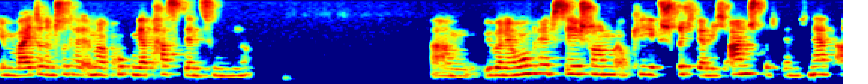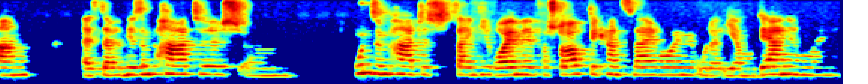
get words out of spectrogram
im weiteren Schritt halt immer gucken, wer passt denn zu mir. Ähm, über eine Homepage sehe ich schon, okay, spricht der mich an, spricht der mich nett an, ist er mir sympathisch, ähm, unsympathisch zeigen die Räume, verstaubte Kanzleiräume oder eher moderne Räume.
